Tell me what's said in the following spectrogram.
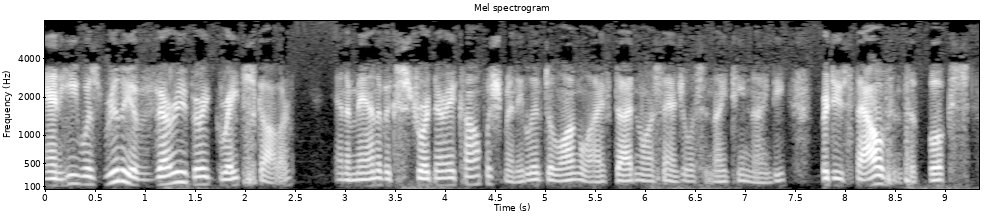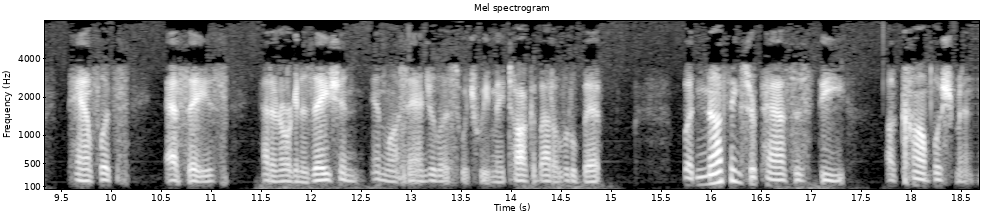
And he was really a very, very great scholar and a man of extraordinary accomplishment. He lived a long life, died in Los Angeles in 1990, produced thousands of books, pamphlets, essays, had an organization in Los Angeles, which we may talk about a little bit. But nothing surpasses the accomplishment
